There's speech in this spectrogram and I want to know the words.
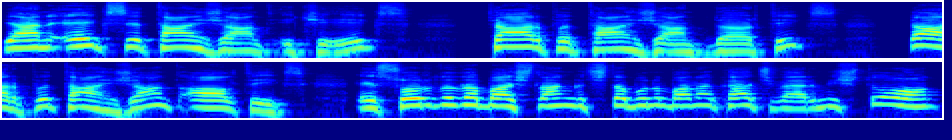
Yani eksi tanjant 2x çarpı tanjant 4x çarpı tanjant 6x. E soruda da başlangıçta bunu bana kaç vermişti? 10.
